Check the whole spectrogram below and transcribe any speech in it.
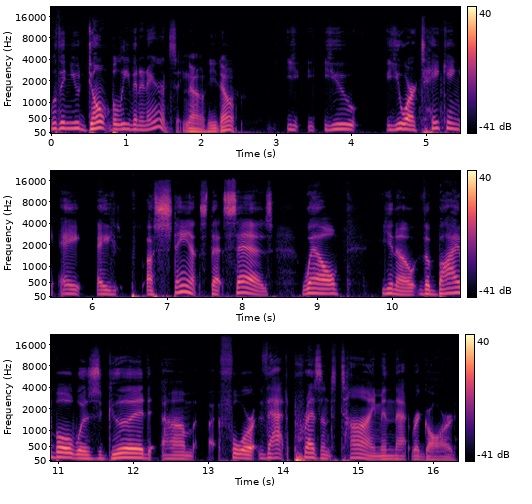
Well, then you don't believe in inerrancy. No, you don't. You you are taking a a a stance that says, well, you know, the Bible was good um, for that present time in that regard,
